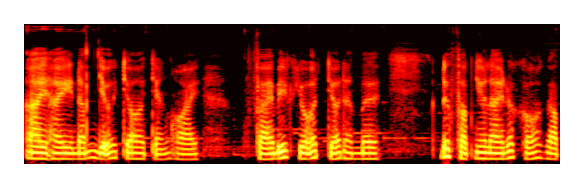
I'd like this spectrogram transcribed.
ai hay nắm giữ cho chẳng hoại, phải biết vô ích chớ đam mê. Đức Phật Như Lai rất khó gặp,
